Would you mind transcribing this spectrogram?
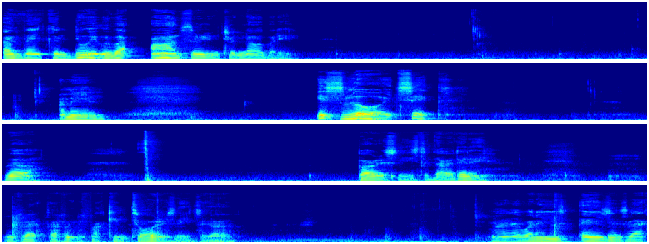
and they can do it without answering to nobody. I mean, it's law, it's sick. Well, Boris needs to go, doesn't he? In fact, I think the fucking Tories need to go. And they want to use agents like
